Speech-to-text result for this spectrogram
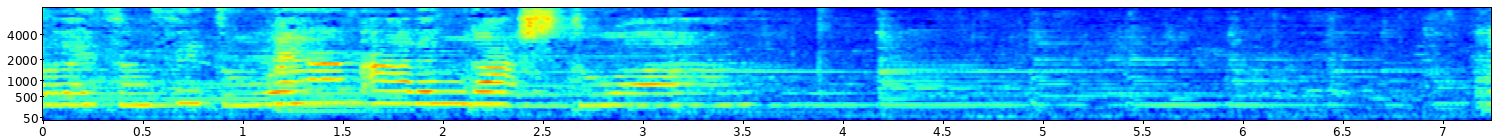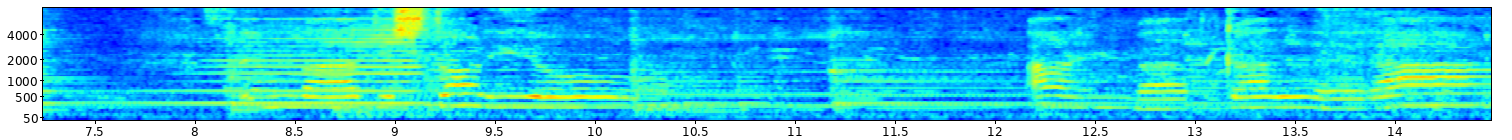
ordeitzen zituen haren gastuak Historio Hainbat galdera.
